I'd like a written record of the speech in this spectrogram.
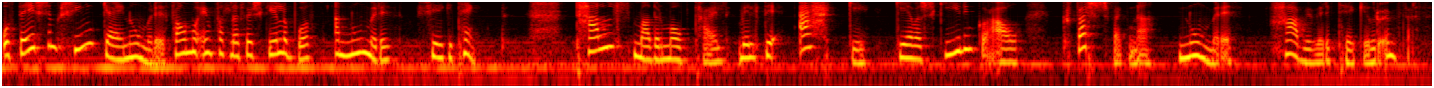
og þeir sem ringja í númerið fá nú einfallega þau skilaboð að númerið sé ekki tengt. Talsmaður Mobtile vildi ekki gefa skýringu á hvers vegna númerið hafi verið tekið úr umferð.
